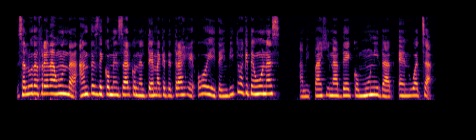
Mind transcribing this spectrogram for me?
Saluda Freda Hunda. Antes de comenzar con el tema que te traje hoy, te invito a que te unas a mi página de comunidad en WhatsApp.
